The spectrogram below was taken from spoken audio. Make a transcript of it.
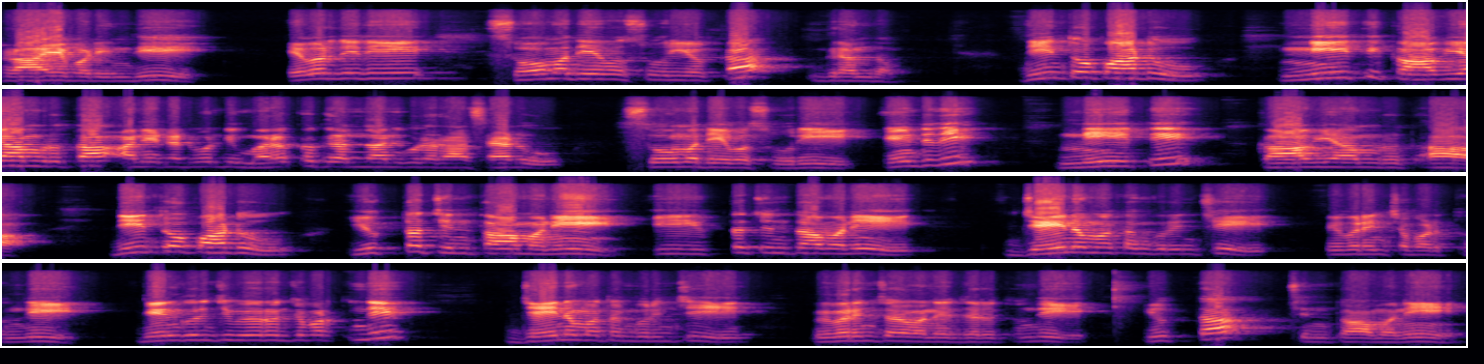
రాయబడింది. ఎవరిది ఇది? సోమదేవ సూర్య యొక్క గ్రంథం. దీంతో పాటు నీతి కావ్యామృత అనేటటువంటి మరొక గ్రంథాన్ని కూడా రాశాడు సోమదేవ సూరి. ఏంటిది? నీతి కావ్యామృత. దీంతో పాటు యుక్త చింతామణి. ఈ యుక్త చింతామణి జైన మతం గురించి వివరించబడుతుంది. దేని గురించి వివరించబడుతుంది? జైన మతం గురించి వివరించడం అనేది జరుగుతుంది. యుక్త చింతామణి.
